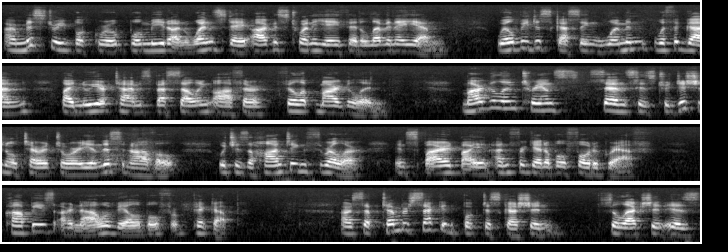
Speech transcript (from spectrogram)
Our mystery book group will meet on Wednesday, August 28th at 11 a.m. We'll be discussing Women with a Gun by New York Times bestselling author Phillip Margolin. Margolin transcends his traditional territory in this novel, which is a haunting thriller inspired by an unforgettable photograph. Copies are now available for pickup. Our September 2nd book discussion selection is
